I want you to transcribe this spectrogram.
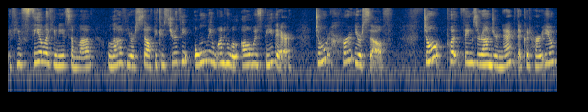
If you feel like you need some love, love yourself because you're the only one who will always be there. Don't hurt yourself. Don't put things around your neck that could hurt you.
